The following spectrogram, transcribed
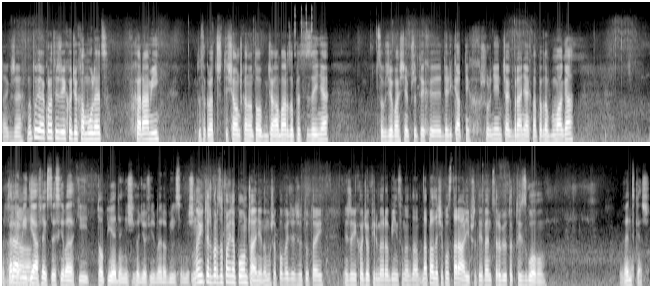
Także, no tu akurat jeżeli chodzi o hamulec w harami, tu jest akurat 3000, no to działa bardzo precyzyjnie. Co gdzie właśnie przy tych y, delikatnych szurnięciach, braniach na pewno pomaga. Harami Działa. Diaflex to jest chyba taki top 1, jeśli chodzi o firmę Robinson. Myślę, No i też bardzo fajne połączenie. No muszę powiedzieć, że tutaj, jeżeli chodzi o firmę Robinson, no, na- naprawdę się postarali. Przy tej wędce robił to ktoś z głową. wędkarz.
